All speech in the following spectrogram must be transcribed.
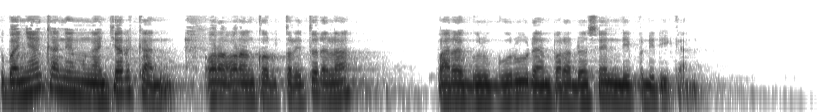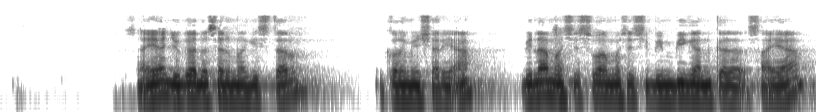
kebanyakan yang mengajarkan orang-orang koruptor itu adalah para guru-guru dan para dosen di pendidikan. Saya juga dosen magister ekonomi syariah. Bila mahasiswa-mahasiswa bimbingan ke saya,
